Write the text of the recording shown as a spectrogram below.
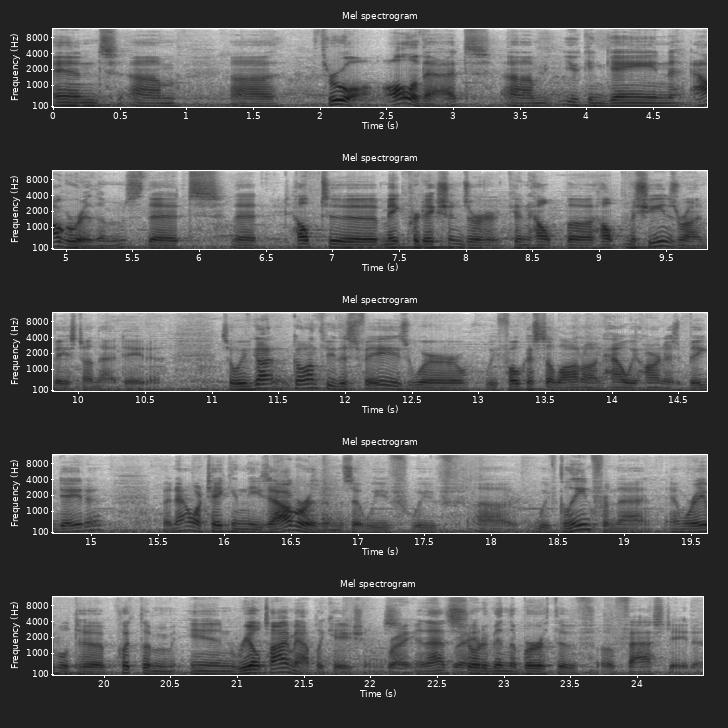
And um, uh, through all, all of that, um, you can gain algorithms that, that help to make predictions or can help, uh, help machines run based on that data. So we've gotten, gone through this phase where we focused a lot on how we harness big data, but now we're taking these algorithms that we've, we've, uh, we've gleaned from that, and we're able to put them in real-time applications. Right, And that's right. sort of been the birth of, of fast data.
